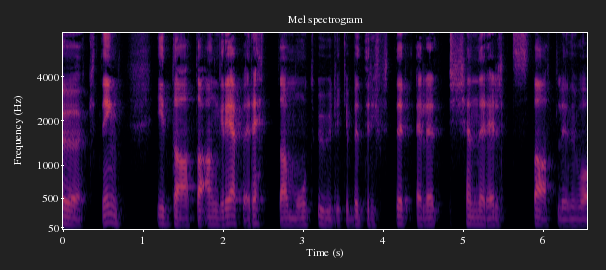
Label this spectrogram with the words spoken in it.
økning i dataangrep retta mot ulike bedrifter eller generelt statlig nivå.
